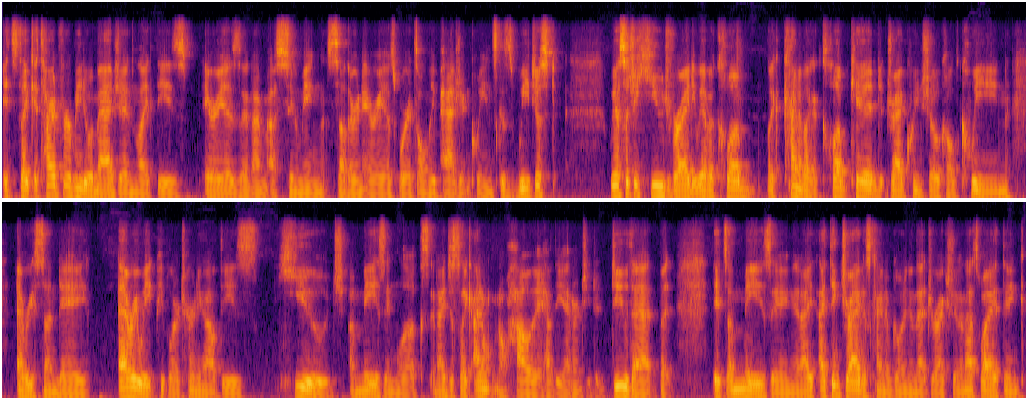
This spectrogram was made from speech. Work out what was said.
it's like it's hard for me to imagine like these areas and I'm assuming southern areas where it's only pageant queens because we just we have such a huge variety. We have a club like kind of like a club kid drag queen show called Queen every Sunday. Every week people are turning out these huge amazing looks and I just like I don't know how they have the energy to do that, but it's amazing and I I think drag is kind of going in that direction and that's why I think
